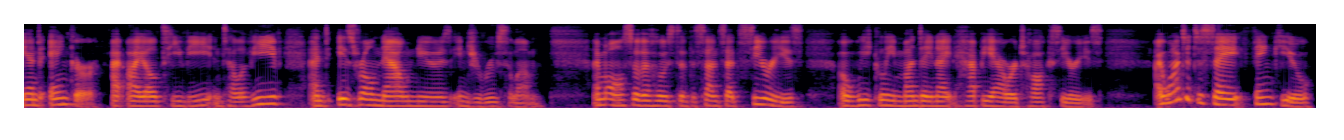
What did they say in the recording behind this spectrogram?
and anchor at ILTV in Tel Aviv and Israel Now News in Jerusalem. I'm also the host of the Sunset Series, a weekly Monday night happy hour talk series. I wanted to say thank you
